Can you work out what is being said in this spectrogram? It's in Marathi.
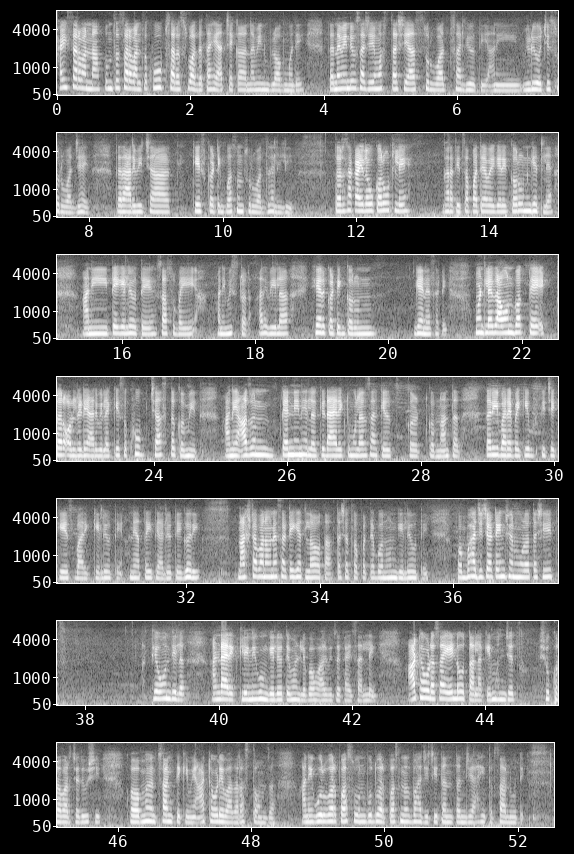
हाय सर्वांना तुमचं सर्वांचं खूप सारं स्वागत आहे आजच्या एका नवीन ब्लॉगमध्ये. तर नवीन दिवसाची मस्त अशी आज सुरुवात झाली होती आणि व्हिडिओची सुरुवात जी आहे तर आरवीच्या केस कटिंगपासून सुरुवात झालेली. तर सकाळी लवकर उठले घरातील चपात्या वगैरे करून घेतल्या आणि ते गेले होते सासूबाई आणि मिस्टर आरवीला हेअर कटिंग करून घेण्यासाठी. म्हटलं जाऊन बघते एकतर ऑलरेडी आरवीला केस खूप जास्त कमी आहेत. आणि अजून त्यांनी नेलं की डायरेक्ट मुलांसारखे कट करून आणतात. तरी बऱ्यापैकी तिचे केस बारीक केले होते आणि आता इथे आले होते घरी. नाश्ता बनवण्यासाठी घेतला होता तशा चपात्या बनवून गेले होते. पण भाजीच्या टेन्शनमुळं तशीच ठेवून दिलं आणि डायरेक्टली निघून गेले होते. म्हणले भाऊ आरवीचं काय चाललंय? आठवड्याचा एंड होत आला की म्हणजेच शुक्रवारच्या दिवशी म्हण सांगते की मी आठवडे बाजार असतो आमचा. आणि गुरुवारपासून बुधवारपासूनच भाजीची तनतन जी आहे तर चालू होते.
